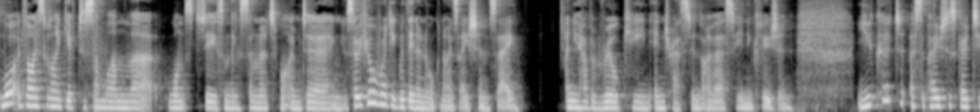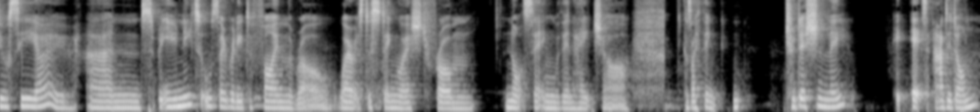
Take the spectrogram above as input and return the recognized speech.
What advice would I give to someone that wants to do something similar to what I'm doing? So, if you're already within an organization, say, and you have a real keen interest in diversity and inclusion, you could, I suppose, just go to your CEO and, but you need to also really define the role where it's distinguished from not sitting within HR. Because I think traditionally it's added on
